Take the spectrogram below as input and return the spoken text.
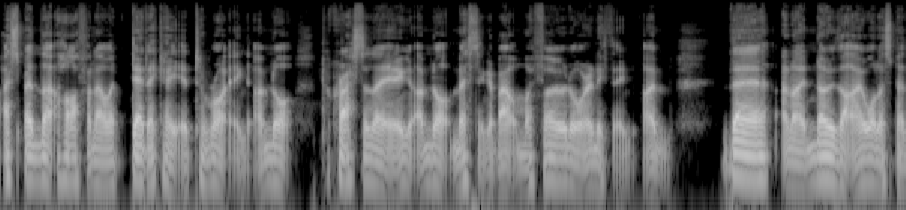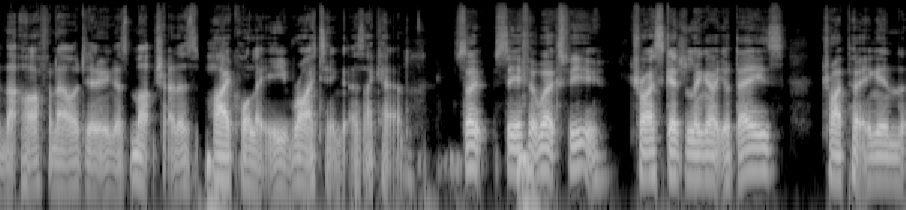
i spend that half an hour dedicated to writing. I'm not procrastinating. I'm not messing about on my phone or anything. I'm there and i know that i want to spend that half an hour doing as much and as high quality writing as i can so see if it works for you try scheduling out your days try putting in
